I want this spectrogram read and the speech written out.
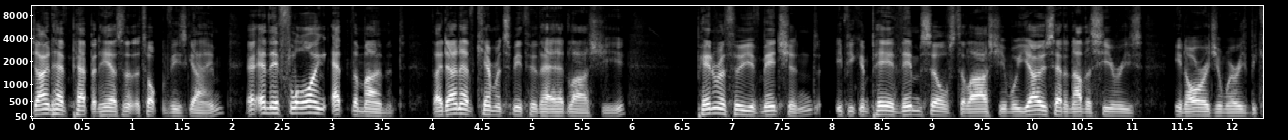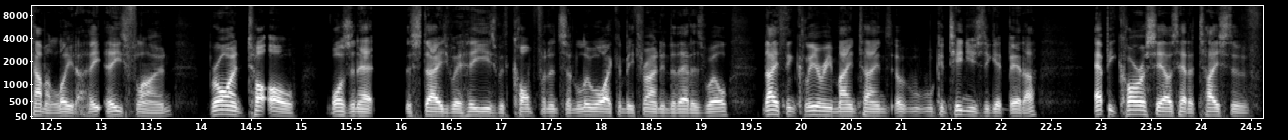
don't have Papenhuyzen at the top of his game, a- and they're flying at the moment. They don't have Cameron Smith, who they had last year. Penrith, who you've mentioned, if you compare themselves to last year, well, Yeo's had another series in Origin where he's become a leader. He, he's flown. Brian To'o wasn't at the stage where he is with confidence, and Luai can be thrown into that as well. Nathan Cleary maintains, uh, will continues to get better. Api Koroisau's had a taste of,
